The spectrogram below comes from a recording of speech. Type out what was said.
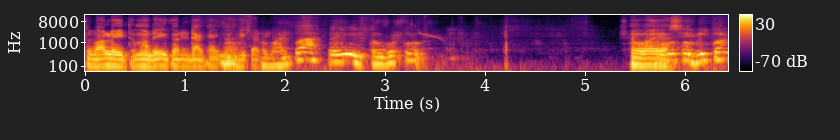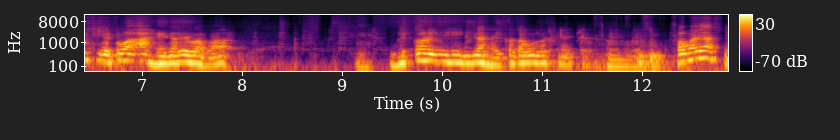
তো ভালোই তোমার এই করে ডাকা করে সবাই আছে ভিতর থেকে তো আহে না রে বাবা। ভিতরে কথা বলছ না সবাই আছে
